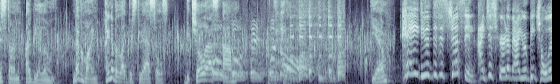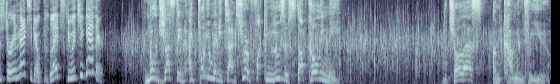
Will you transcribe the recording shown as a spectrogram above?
So this time, I'd be alone. Never mind, I never liked those two assholes. Bicholas, um. What the hell? Yeah? Hey, dude, this is Justin. I just heard about your Bichola store in Mexico. Let's do it together. No, Justin, I told you many times, you're a fucking loser. Stop calling me. Bicholas, I'm coming for you.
